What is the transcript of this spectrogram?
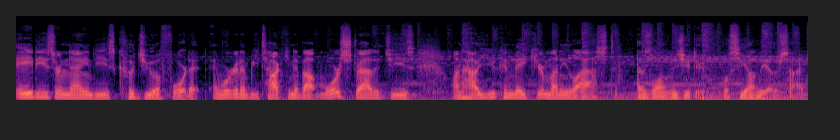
80s or 90s, could you afford it? And we're going to be talking about more strategies on how you can make your money last as long as you do. We'll see you on the other side.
